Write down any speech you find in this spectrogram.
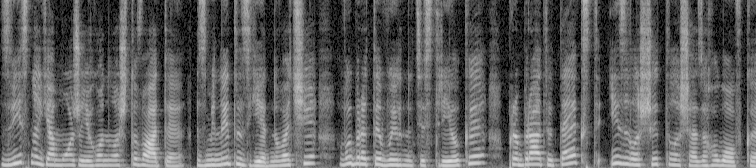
Звісно, я можу його налаштувати, змінити з'єднувачі, вибрати вигнуті стрілки, прибрати текст і залишити лише заголовки.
